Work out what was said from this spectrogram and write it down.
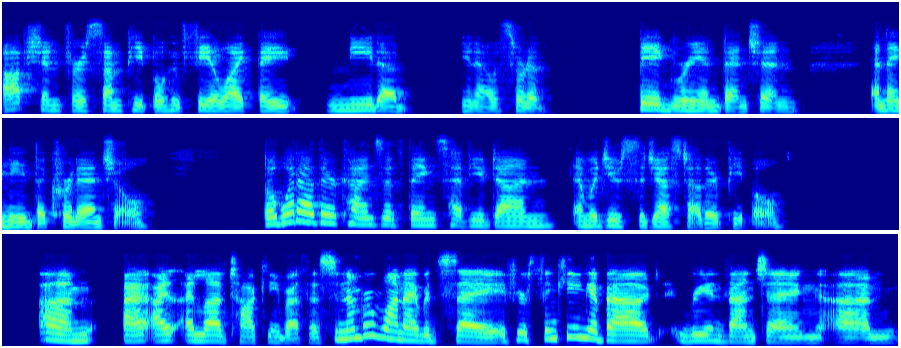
option for some people who feel like they need a you know sort of big reinvention and they need the credential but what other kinds of things have you done and would you suggest to other people? Um, I, I, love talking about this. So, number one, I would say if you're thinking about reinventing, um,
